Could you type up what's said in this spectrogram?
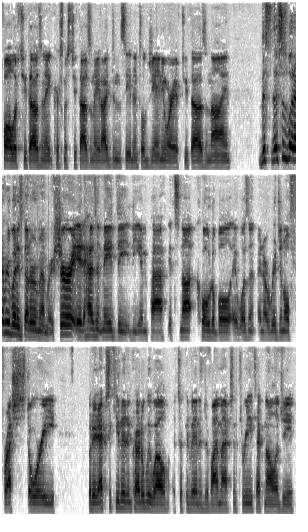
fall of 2008, Christmas 2008. I didn't see it until January of 2009. This this is what everybody's got to remember. Sure, it hasn't made the the impact. It's not quotable. It wasn't an original, fresh story, but it executed incredibly well. It took advantage of IMAX and 3D technology.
